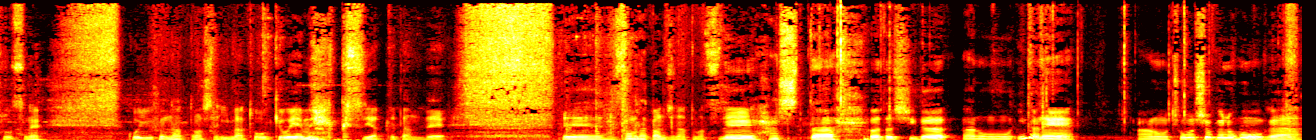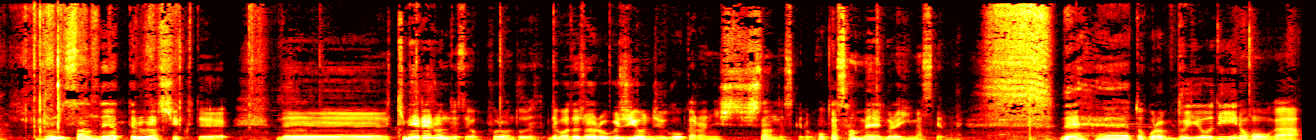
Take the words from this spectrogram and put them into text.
そうですね。こういう風になってますね。今、東京 MX やってたんで、えー、そんな感じになってます。で、明日、私が、あの今ね、あの、朝食の方が、分散でやってるらしくて、で、決めれるんですよ、フロントで。で、私は6時45からにしたんですけど、他3名ぐらいいますけどね。で、えっ、ー、と、これ VOD の方が、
